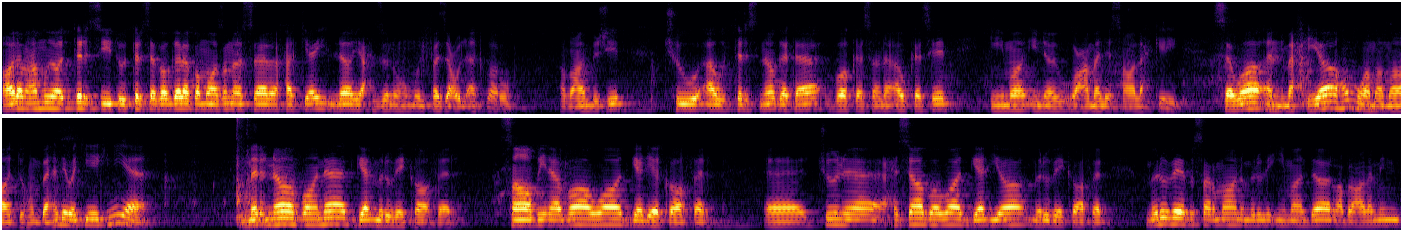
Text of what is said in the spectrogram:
عالم همو يا ترسيت و ترسك قلق مازن سر خلقي لا يحزنهم الفزع الأكبر طبعا بشيت شو أو ترس ناقتا واكسانا أو كسيت إيمان إنه وعمل صالح كري سواء محياهم ومماتهم. بهنده وكي اكنية مرنا فانات قال مروفي كافر صابين فاوات قال يا كافر چون حساب واد قال يا مروفي كافر مروفي بصرمان ومروفي إيمان دار رب العالمين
